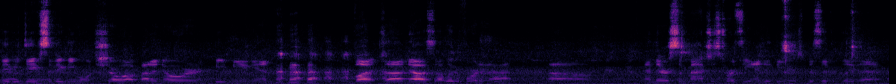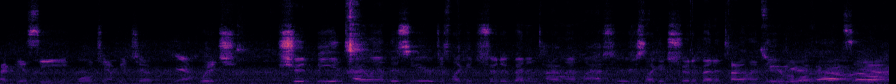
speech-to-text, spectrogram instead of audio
Maybe Dave Sevigny won't show up out of nowhere and beat me again. but uh, no, so I'm looking forward to that. Um, and there are some matches towards the end of the year, specifically the IPSC World Championship, Yeah. which should be in Thailand this year, just like it should have been in Thailand last year, just like it should have been in Thailand the year before that. ago, So yeah.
